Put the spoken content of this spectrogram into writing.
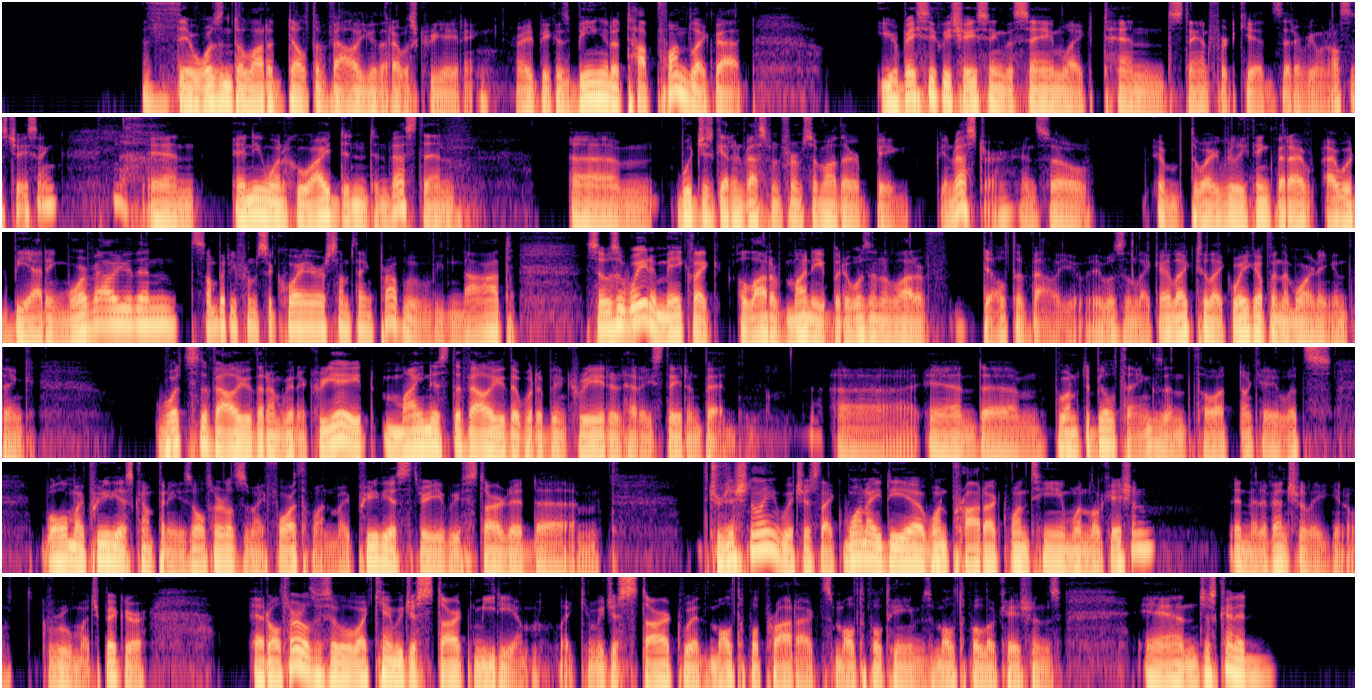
there wasn't a lot of delta value that I was creating, right? Because being in a top fund like that, you're basically chasing the same like 10 Stanford kids that everyone else is chasing. and anyone who I didn't invest in um, would just get investment from some other big investor. And so, do I really think that I, I would be adding more value than somebody from Sequoia or something? Probably not. So it was a way to make like a lot of money, but it wasn't a lot of delta value. It wasn't like I like to like wake up in the morning and think, what's the value that I'm going to create minus the value that would have been created had I stayed in bed. Uh, and um, wanted to build things and thought, okay, let's. All my previous companies, All Turtles is my fourth one. My previous three, we've started um, traditionally, which is like one idea, one product, one team, one location, and then eventually, you know, grew much bigger. At All Turtles, we said, well, why can't we just start medium? Like, can we just start with multiple products, multiple teams, multiple locations, and just kind of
